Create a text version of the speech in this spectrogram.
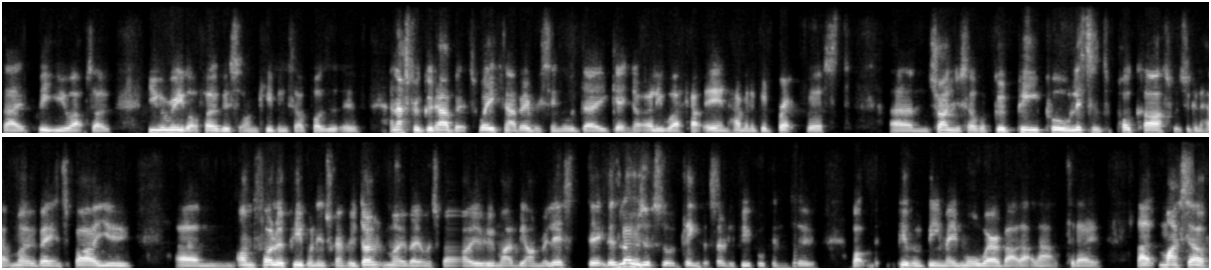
like beat you up. So you really got to focus on keeping yourself positive. And that's through good habits, waking up every single day, getting your early workout in, having a good breakfast, um, surrounding yourself with good people, listening to podcasts which are going to help motivate, inspire you. Um, unfollow people on Instagram who don't motivate or inspire you, who might be unrealistic. There's loads of sort of things that so many people can do, but people have been made more aware about that, that today. Like myself,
